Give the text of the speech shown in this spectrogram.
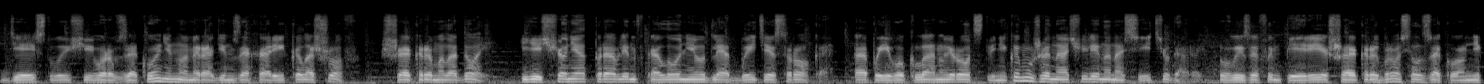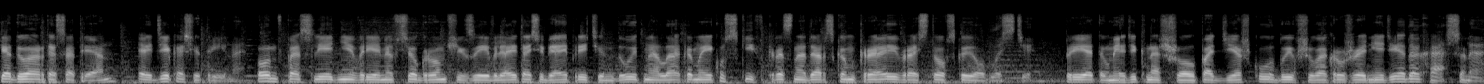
Действующий вор в законе номер один Захарий Калашов, Шекра молодой, еще не отправлен в колонию для отбытия срока, а по его клану и родственникам уже начали наносить удары. Вызов империи Шакры бросил законник Эдуард Асатрян, Эдик Аситрина. Он в последнее время все громче заявляет о себя и претендует на лакомые куски в Краснодарском крае и в Ростовской области. При этом Эдик нашел поддержку у бывшего окружения деда Хасана.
